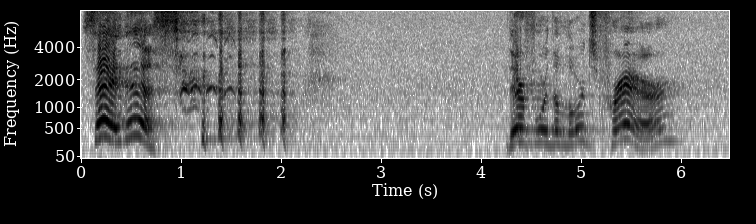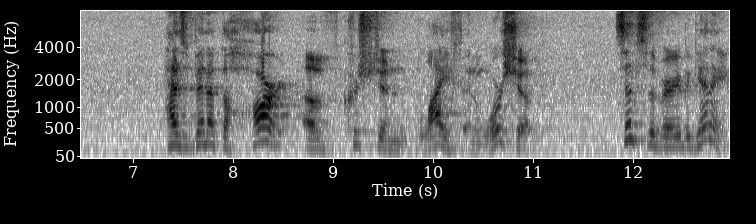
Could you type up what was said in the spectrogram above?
say this. Therefore, the Lord's Prayer has been at the heart of Christian life and worship since the very beginning.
